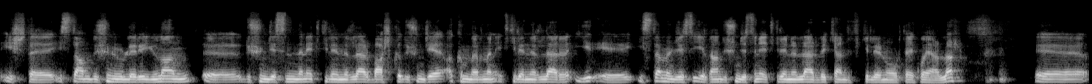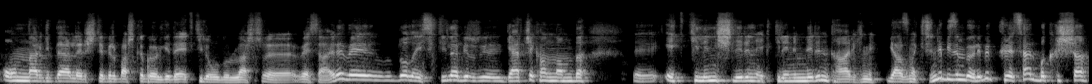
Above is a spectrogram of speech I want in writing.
işte İslam düşünürleri Yunan e, düşüncesinden etkilenirler, başka düşünce akımlarından etkilenirler, e, İslam öncesi İran düşüncesine etkilenirler ve kendi fikirlerini ortaya koyarlar. E, onlar giderler işte bir başka bölgede etkili olurlar e, vesaire ve dolayısıyla bir gerçek anlamda e, etkilenişlerin, etkilenimlerin tarihini yazmak için de bizim böyle bir küresel bakışa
